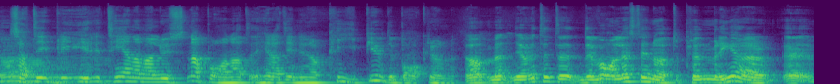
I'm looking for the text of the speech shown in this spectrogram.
ja, så att det blir irriterande när man lyssnar på honom att det hela tiden är något pipljud i bakgrunden. Ja, men jag vet inte. Det vanligaste är nog att du prenumererar eh,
